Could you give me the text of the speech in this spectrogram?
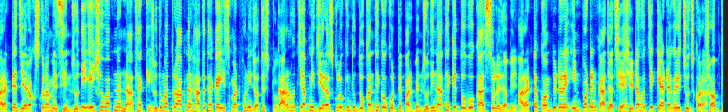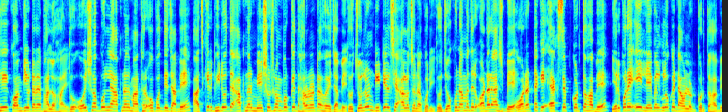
আর একটা জেরক্স করা মেশিন যদি এই সব আপনার না থাকে, শুধুমাত্র আপনার হাতে থাকা স্মার্টফোনই যথেষ্ট। কারণ হচ্ছে আপনি জেরক্সগুলো কিন্তু দোকান থেকেও করতে পারবেন। যদি না থাকে, তবুও কাজ চলে যাবে। আর একটা কম্পিউটারে ইম্পর্টেন্ট কাজ আছে, সেটা হচ্ছে ক্যাটাগরি চুজ করা। সব থেকে কম্পিউটারে ভালো হয়। তো ওই সব বললে আপনার মাথার ওপর দিয়ে যাবে। আজকের ভিডিওতে আপনার মেশো সম্পর্কে ধারণাটা হয়ে যাবে। তো চলুন ডিটেলসে আলোচনা করি। তো যখন আমাদের অর্ডার আসবে অর্ডারটাকে অ্যাকসেপ্ট করতে হবে। এরপরে এই লেবেলগুলোকে ডাউনলোড করতে হবে।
